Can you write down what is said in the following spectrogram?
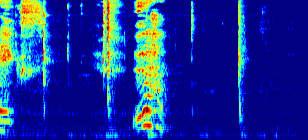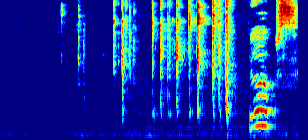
X. Ugh. Oops.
